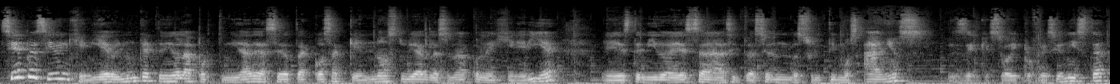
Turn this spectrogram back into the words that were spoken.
siempre he sido ingeniero y nunca he tenido la oportunidad de hacer otra cosa que no estuviera relacionada con la ingeniería. He tenido esa situación en los últimos años, desde que soy profesionista,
